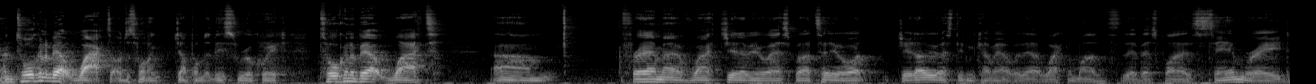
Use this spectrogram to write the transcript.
And talking about whacked, I just want to jump onto this real quick. Talking about whacked, um, Freo may have whacked GWS, but I tell you what, GWS didn't come out without whacking one of their best players. Sam Reid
